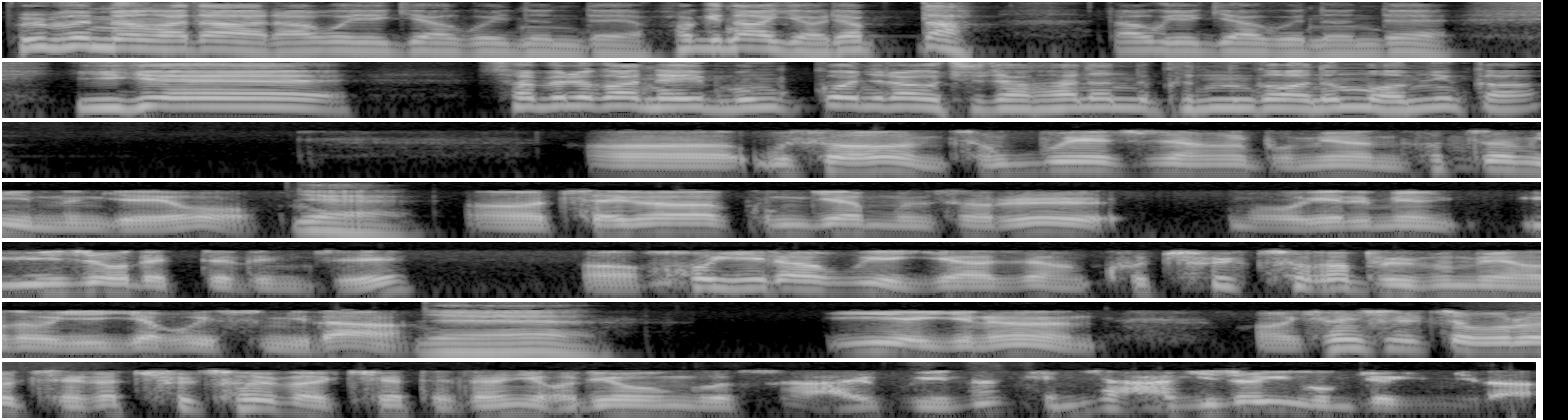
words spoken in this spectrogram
불분명하다라고 얘기하고 있는데 확인하기 어렵다라고 얘기하고 있는데 이게 서별관 회의 문건이라고 주장하는 근거는 뭡니까? 어, 우선 정부의 주장을 보면 허점이 있는 게요. 예. 어, 제가 공개한 문서를 뭐 예를 들면 위조됐다든지 어, 허위라고 얘기하지 않고 출처가 불분명하다고 얘기하고 있습니다. 예. 이 얘기는 어, 현실적으로 제가 출처를 밝히기가 대단히 어려운 것을 알고 있는 굉장히 악의적인 공격입니다.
